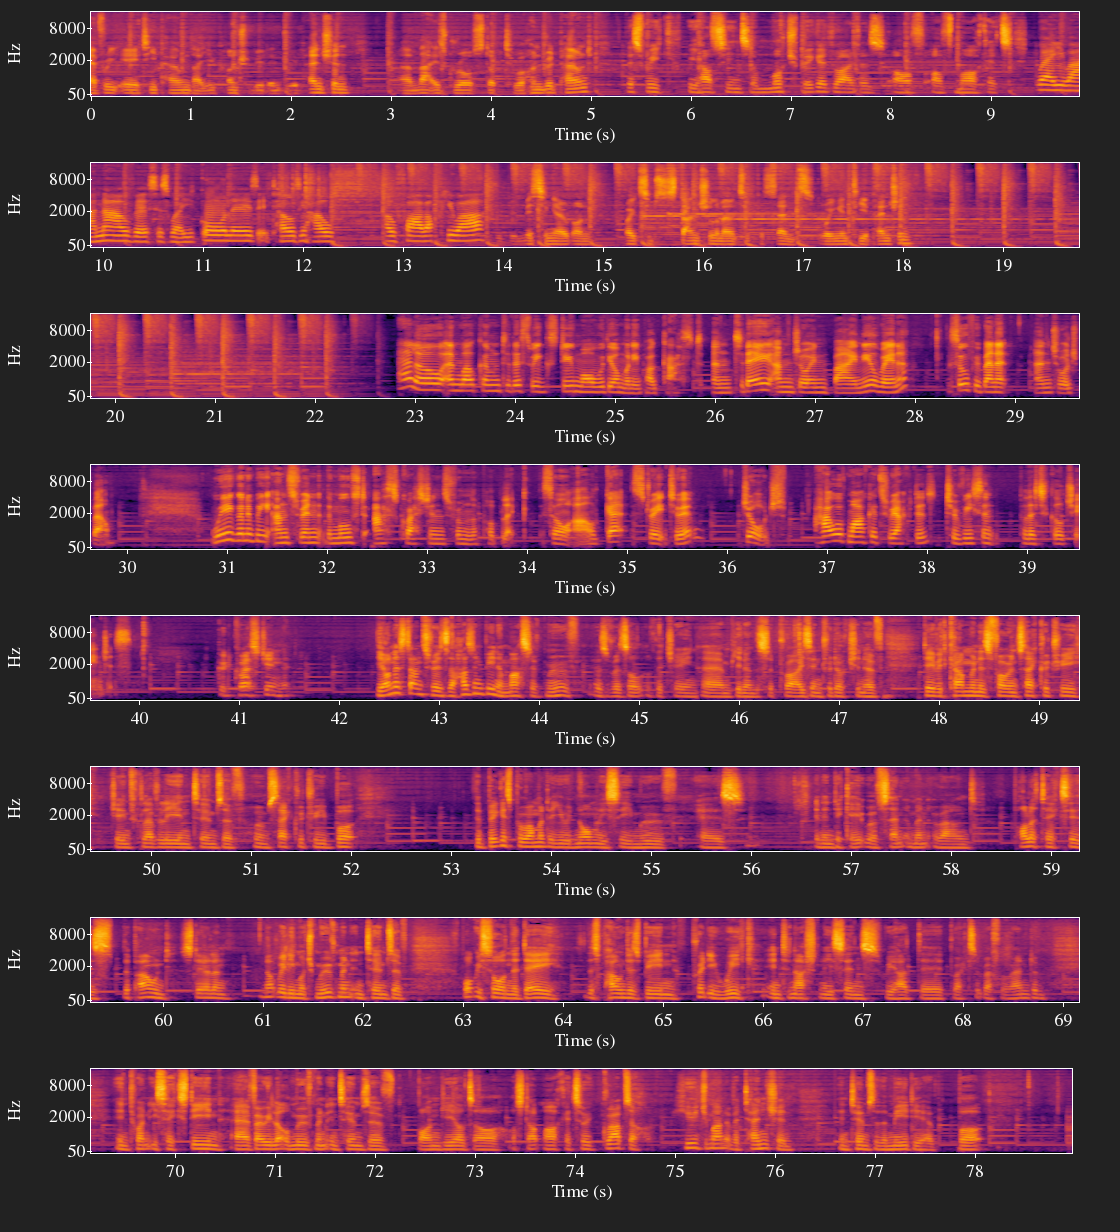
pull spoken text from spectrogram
every £80 that you contribute into your pension, um, that is grossed up to £100. This week, we have seen some much bigger drivers of, of markets. Where you are now versus where your goal is, it tells you how, how far off you are. You've been missing out on quite substantial amounts of percent going into your pension. Hello, and welcome to this week's Do More with Your Money podcast. And today I'm joined by Neil Rayner, Sophie Bennett, and George Bell. We're going to be answering the most asked questions from the public, so I'll get straight to it. George, how have markets reacted to recent political changes? Good question. The honest answer is there hasn't been a massive move as a result of the change. Um, you know, the surprise introduction of David Cameron as Foreign Secretary, James Cleverly in terms of Home Secretary, but the biggest barometer you would normally see move is an indicator of sentiment around politics is the pound sterling. Not really much movement in terms of what we saw on the day. This pound has been pretty weak internationally since we had the Brexit referendum in 2016. Uh, very little movement in terms of bond yields or, or stock market. So it grabs a huge amount of attention in terms of the media, but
